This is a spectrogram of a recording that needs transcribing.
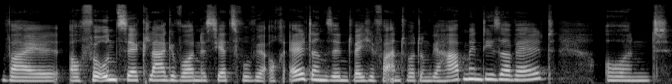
weil auch für uns sehr klar geworden ist jetzt, wo wir auch Eltern sind, welche Verantwortung wir haben in dieser Welt. Und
